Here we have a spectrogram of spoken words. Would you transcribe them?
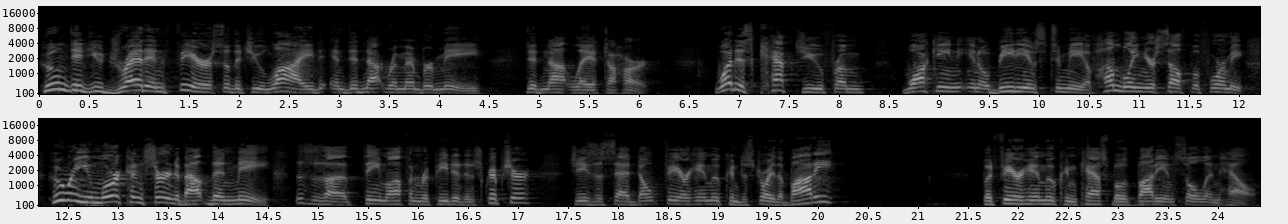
Whom did you dread and fear so that you lied and did not remember me, did not lay it to heart? What has kept you from walking in obedience to me, of humbling yourself before me. Who are you more concerned about than me? This is a theme often repeated in Scripture. Jesus said, Don't fear him who can destroy the body, but fear him who can cast both body and soul in hell,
